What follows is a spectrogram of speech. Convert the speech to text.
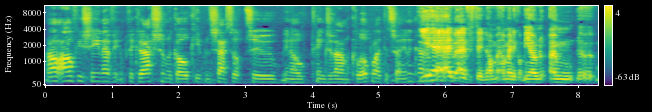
How, how, have you seen everything progress from the goalkeeping setup to you know things around the club like the training? Camp? Yeah, everything. I mean, I've got my own own. Uh,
